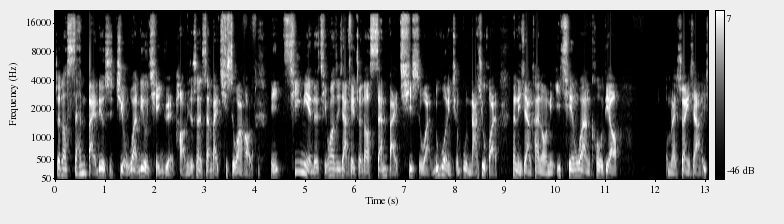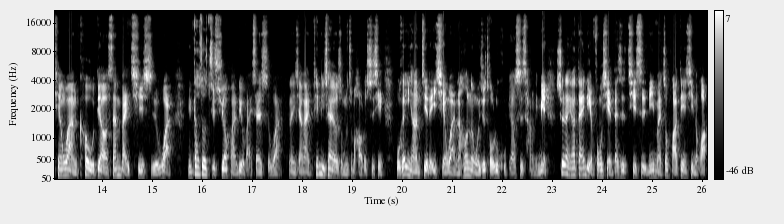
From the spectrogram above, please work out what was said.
赚到三百六十九万六千元。好，你就算三百七十万好了。你七年的情况之下可以赚到三百七十万。如果你全部拿去还，那你想想看哦，你一千万扣掉。我们来算一下，一千万扣掉三百七十万，你到时候只需要还六百三十万。那你想想看，天底下有什么这么好的事情？我跟银行借了一千万，然后呢，我就投入股票市场里面，虽然要担一点风险，但是其实你买中华电信的话，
